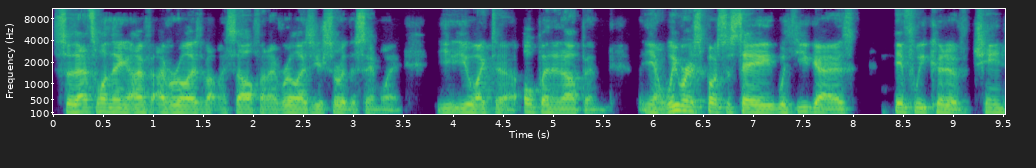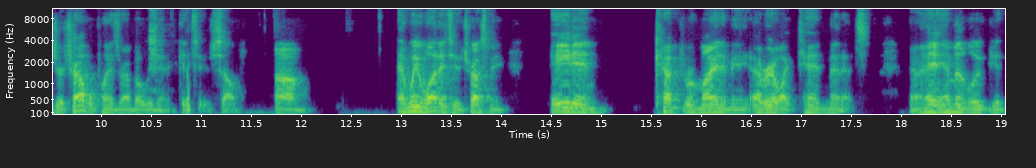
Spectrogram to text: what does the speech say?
So that's one thing I've I've realized about myself, and I've realized you're sort of the same way. You you like to open it up, and you know we were supposed to stay with you guys if we could have changed our travel plans around, but we didn't get to. So, um, and we wanted to. Trust me, Aiden kept reminding me every like ten minutes. You know, hey, him and Luke get.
